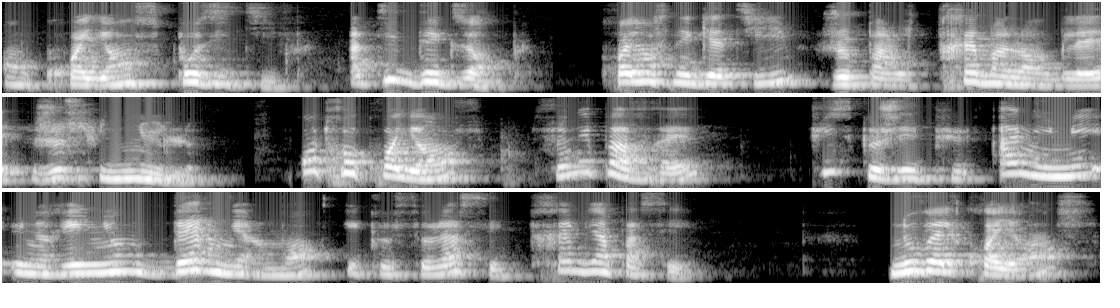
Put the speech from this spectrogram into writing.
en croyances positives. À titre d'exemple, croyance négative, je parle très mal anglais, je suis nul. Contre-croyance, ce n'est pas vrai, puisque j'ai pu animer une réunion dernièrement et que cela s'est très bien passé. Nouvelle croyance,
